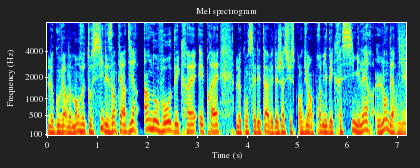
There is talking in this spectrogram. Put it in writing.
Le gouvernement veut aussi les interdire. Un nouveau décret est prêt. Le Conseil d'État avait déjà suspendu un premier décret similaire l'an dernier.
